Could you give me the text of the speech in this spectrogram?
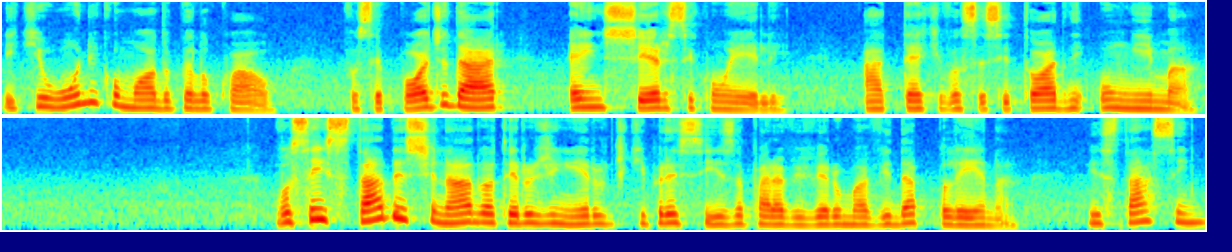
e que o único modo pelo qual você pode dar é encher-se com ele, até que você se torne um imã. Você está destinado a ter o dinheiro de que precisa para viver uma vida plena. Está sim.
